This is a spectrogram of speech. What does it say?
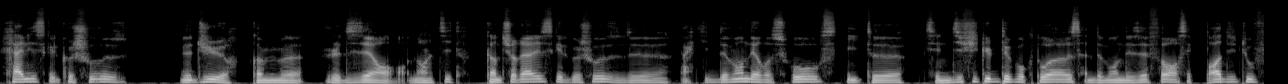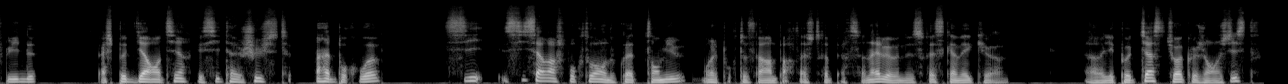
réalises quelque chose de dur, comme euh, je le disais dans le titre, quand tu réalises quelque chose de, bah, qui te demande des ressources, qui te, c'est une difficulté pour toi, ça te demande des efforts, c'est pas du tout fluide, bah, je peux te garantir que si tu as juste un pourquoi, si, si ça marche pour toi, en tout cas, tant mieux. Moi, pour te faire un partage très personnel, euh, ne serait-ce qu'avec euh, les podcasts, tu vois, que j'enregistre,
